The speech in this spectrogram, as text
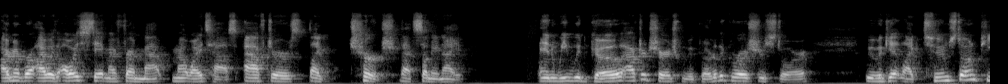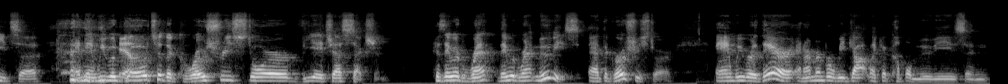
I remember I would always stay at my friend Matt, Matt White's house after like church that Sunday night and we would go after church we would go to the grocery store we would get like tombstone pizza and then we would Yeah. go to the grocery store vhs section because they would rent they would rent movies at the grocery store and we were there and i remember we got like a couple movies and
